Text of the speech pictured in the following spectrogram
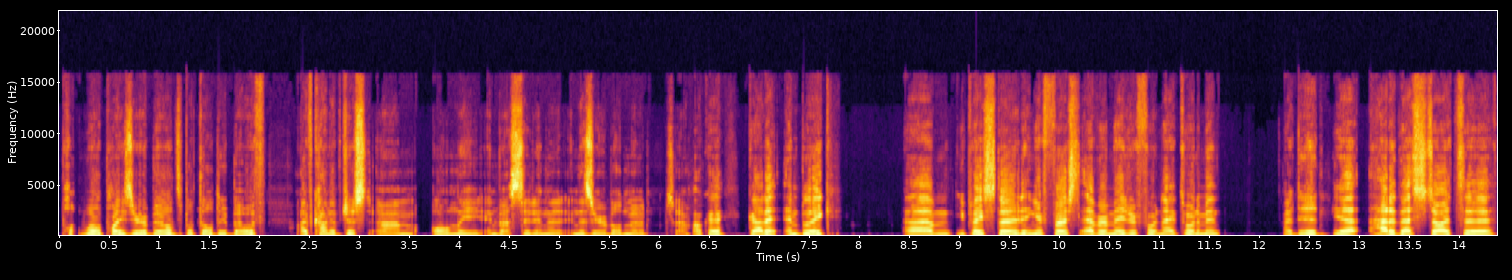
pl- will play zero builds, but they'll do both. I've kind of just um, only invested in the in the zero build mode. So Okay, got it. And Blake, um, you placed third in your first ever major Fortnite tournament. I did. Yeah. How did that start to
